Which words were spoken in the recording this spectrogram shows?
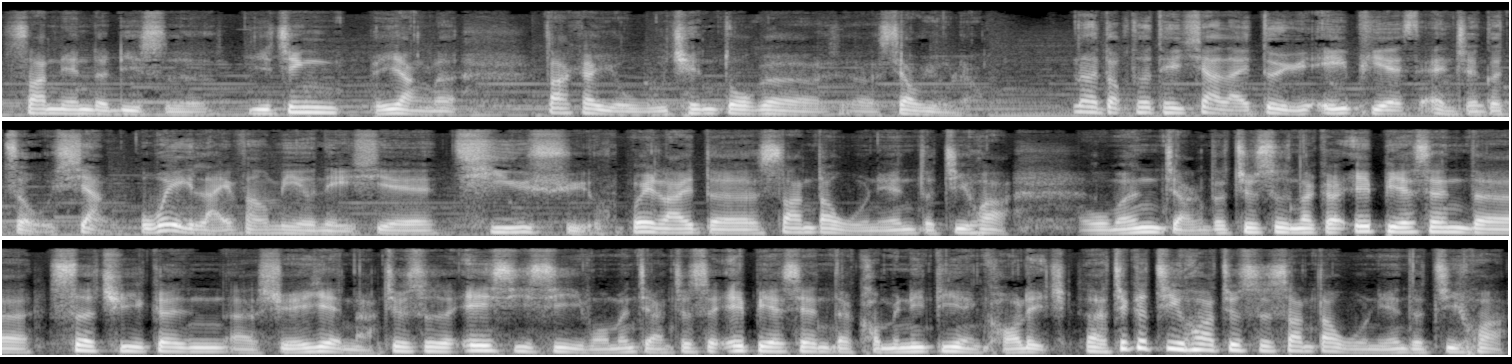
三年的历史，已经培养了大概有五千多个呃校友了。那 Dr. Tay 下来对于 APSN 整个走向未来方面有哪些期许？未来的三到五年的计划，我们讲的就是那个 APSN 的社区跟呃学院呐、就是 ACC，我们讲就是 APSN 的 Community and College。呃，这个计划就是三到五年的计划，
